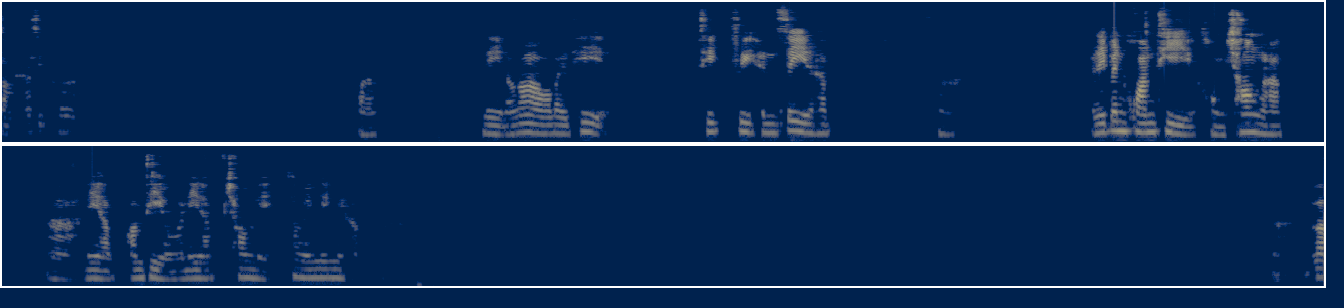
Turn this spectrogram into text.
สองร้อยห้าสิบห้านี่แล้วก็เราไปที่ tick frequency นะครับ นนี้เป็นความถี่ของช่องนะครับ อ่า นี่ครับ ความถี่ของอันนี้ครับ ช่องนี้ ช่องเล็กๆนี่ครับเรา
